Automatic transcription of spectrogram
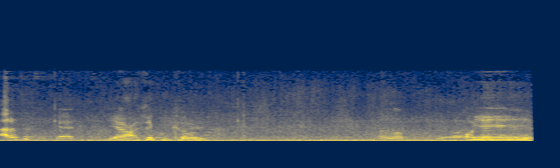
I don't think we can. Yeah, I think we could. Oh, look. Oh yeah, yeah, yeah, yeah.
